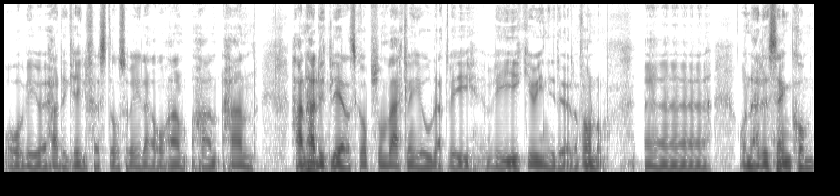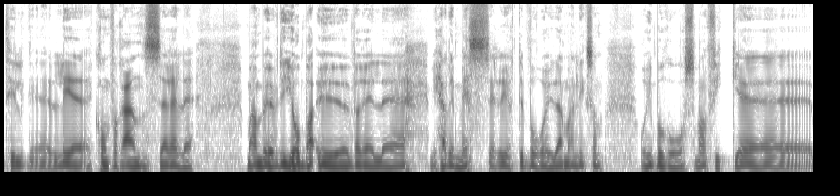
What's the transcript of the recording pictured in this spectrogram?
och vi hade grillfester och så vidare. Och han, han, han, han hade ett ledarskap som verkligen gjorde att vi, vi gick ju in i döden för honom. Eh, och när det sen kom till eh, le- konferenser eller man behövde jobba över eller vi hade mässor i Göteborg där man liksom och i Borås man fick eh,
